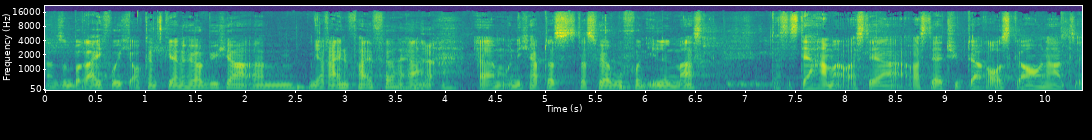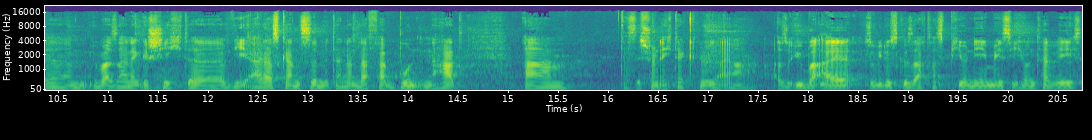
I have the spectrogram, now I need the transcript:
äh, so ein Bereich, wo ich auch ganz gerne Hörbücher ähm, mir reinpfeife. Ja? Ja. Ähm, und ich habe das, das Hörbuch von Elon Musk. Das ist der Hammer, was der, was der Typ da rausgehauen hat ähm, über seine Geschichte, wie er das Ganze miteinander verbunden hat. Ähm, das ist schon echt der Knüller, ja. Also überall, so wie du es gesagt hast, pioniermäßig unterwegs.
